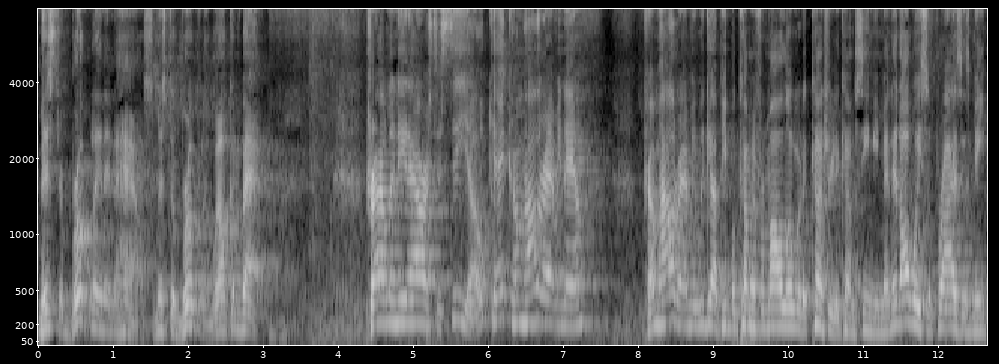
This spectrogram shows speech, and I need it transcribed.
Mr. Brooklyn in the house. Mr. Brooklyn, welcome back. Traveling eight hours to see you. Okay, come holler at me now. Come holler at me. We got people coming from all over the country to come see me, man. It always surprises me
